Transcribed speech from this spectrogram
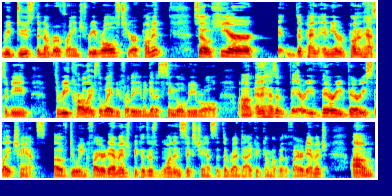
reduce the number of ranged rerolls to your opponent. So here, depend, and your opponent has to be three car lengths away before they even get a single reroll. Um, and it has a very, very, very slight chance of doing fire damage because there's one in six chance that the red die could come up with a fire damage. Um,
